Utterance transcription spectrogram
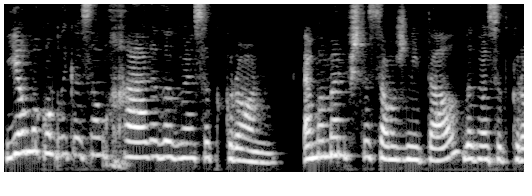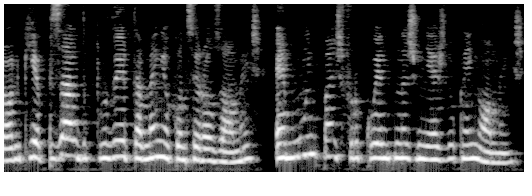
e é uma complicação rara da doença de Crohn. É uma manifestação genital da doença de Crohn que, apesar de poder também acontecer aos homens, é muito mais frequente nas mulheres do que em homens.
